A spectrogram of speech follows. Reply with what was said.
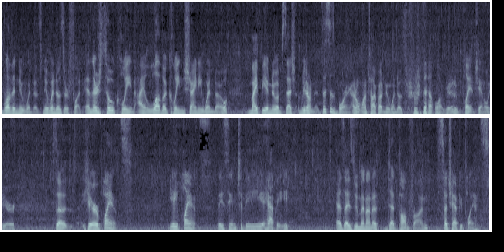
Loving new windows. New windows are fun and they're so clean. I love a clean, shiny window. Might be a new obsession. We don't. Know. This is boring. I don't want to talk about new windows for that long. We're a plant channel here. So here are plants. Yay, plants. They seem to be happy. As I zoom in on a dead palm frond. Such happy plants.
